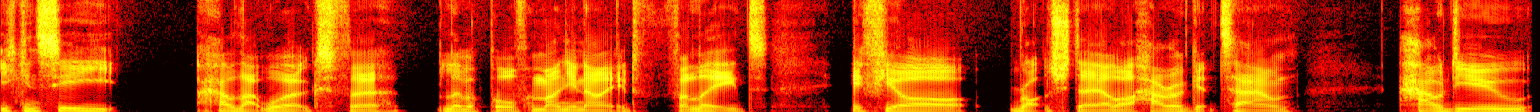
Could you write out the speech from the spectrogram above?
You can see how that works for Liverpool, for Man United, for Leeds. If you're Rochdale or Harrogate Town, how do you?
